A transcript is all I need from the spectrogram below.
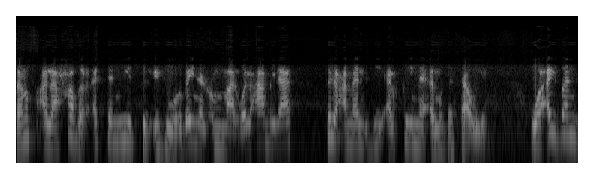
تنص على حظر التمييز في الأجور بين العمال والعاملات في العمل بالقيمة المتساوية. وأيضا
